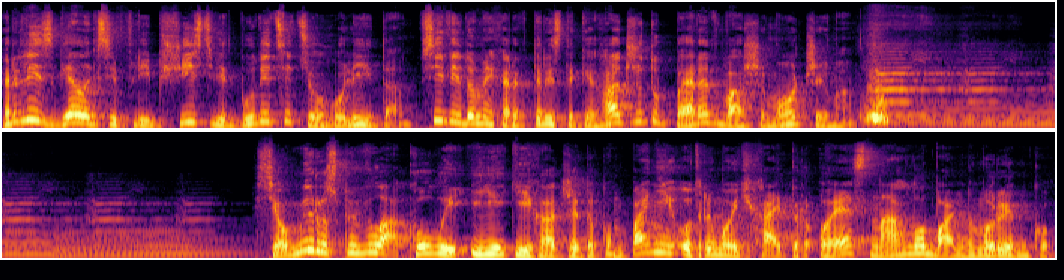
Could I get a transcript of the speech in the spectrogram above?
Реліз Galaxy Flip 6 відбудеться цього літа. Всі відомі характеристики гаджету перед вашими очима. Xiaomi розповіла, коли і які гаджети компанії отримують HyperOS на глобальному ринку.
